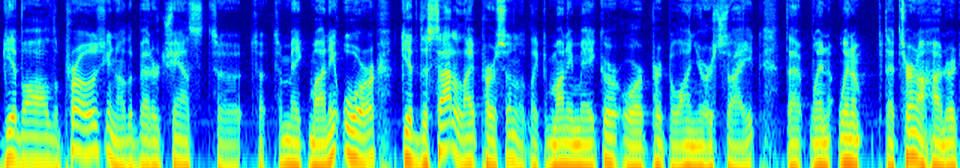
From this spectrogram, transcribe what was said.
give all the pros, you know, the better chance to, to, to make money, or give the satellite person, like a moneymaker or people on your site that when when a, that turn a hundred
